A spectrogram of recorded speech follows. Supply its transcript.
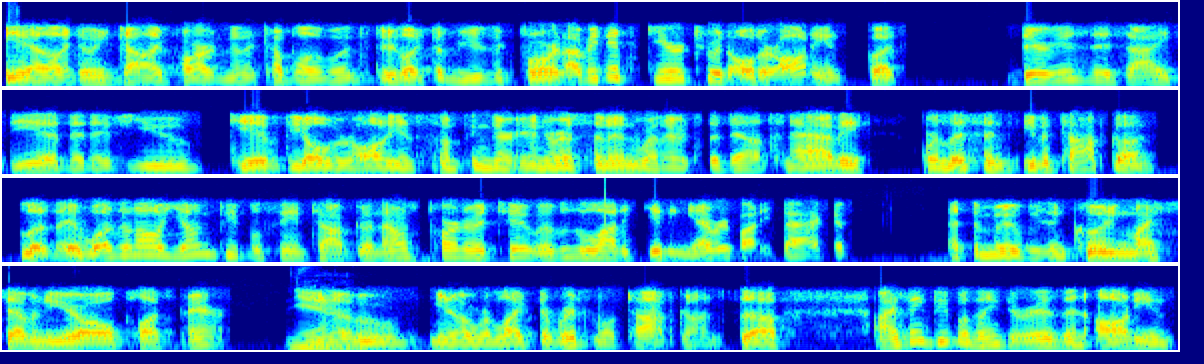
Yeah, like I think Dolly Parton and a couple of ones do like the music for it. I mean, it's geared to an older audience, but there is this idea that if you give the older audience something they're interested in, whether it's the Downton Abbey or listen, even Top Gun. Look, it wasn't all young people seeing Top Gun. That was part of it too. It was a lot of getting everybody back at, at the movies, including my seventy-year-old plus parents. Yeah. You know, who you know were like the original Top Gun. So I think people think there is an audience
